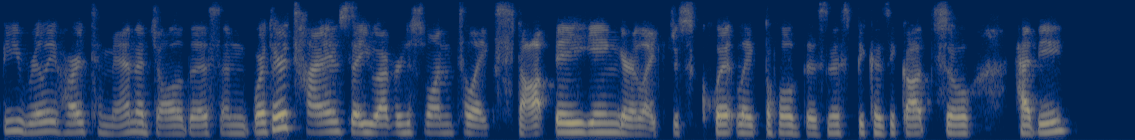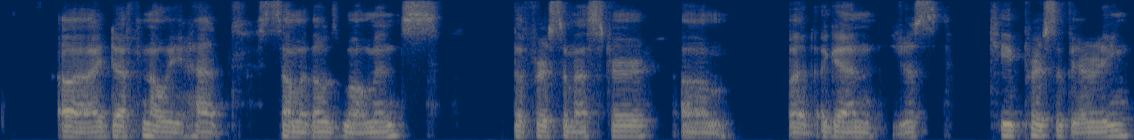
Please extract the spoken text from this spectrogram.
be really hard to manage all of this. And were there times that you ever just wanted to like stop baking or like just quit like the whole business because it got so heavy? Uh, I definitely had some of those moments the first semester. Um, but again, just keep persevering,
